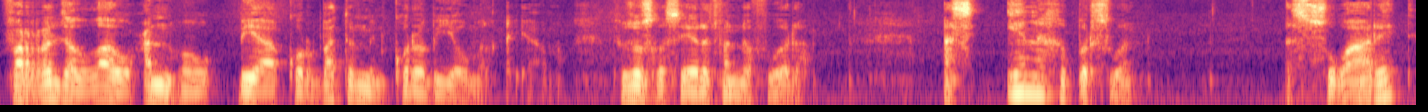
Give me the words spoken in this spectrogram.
farraja Allahu anhu biha kurbatan min kurbi yawm al-qiyamah." Soos ons gesê het van tevore. As enige persoon 'n swaarheid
